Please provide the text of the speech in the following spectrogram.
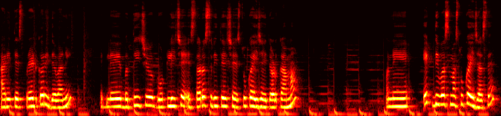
આ રીતે સ્પ્રેડ કરી દેવાની. એટલે બધી જ ગોટલી છે એ સરસ રીતે છે સુકાઈ જાય તડકામાં. અને એક દિવસમાં સુકાઈ જશે.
